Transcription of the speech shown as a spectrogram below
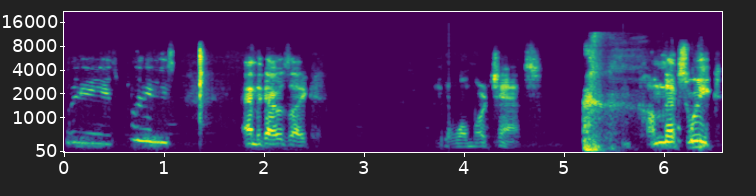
please, please. And the guy was like, you know, one more chance. You come next week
